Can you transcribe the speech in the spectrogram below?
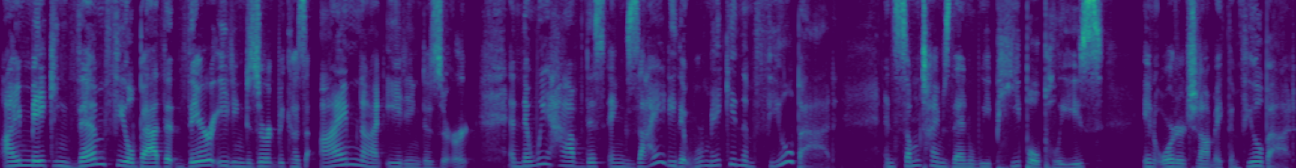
I'm making them feel bad that they're eating dessert because I'm not eating dessert. And then we have this anxiety that we're making them feel bad. And sometimes then we people please in order to not make them feel bad.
